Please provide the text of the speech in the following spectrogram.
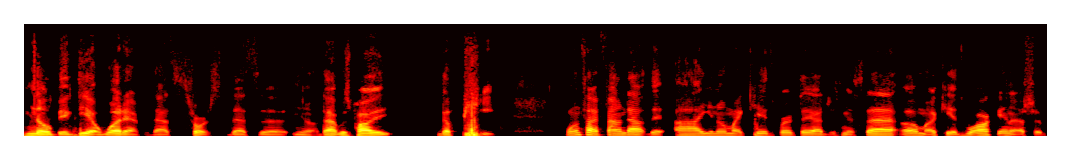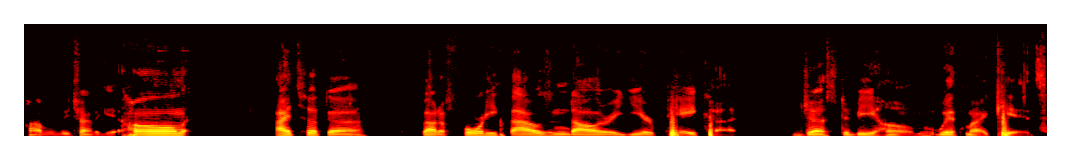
No big deal. Whatever. That's short. That's uh, you know, that was probably the peak. Once I found out that ah, you know, my kid's birthday, I just missed that. Oh, my kid's walking. I should probably try to get home. I took a about a forty thousand dollar a year pay cut just to be home with my kids.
